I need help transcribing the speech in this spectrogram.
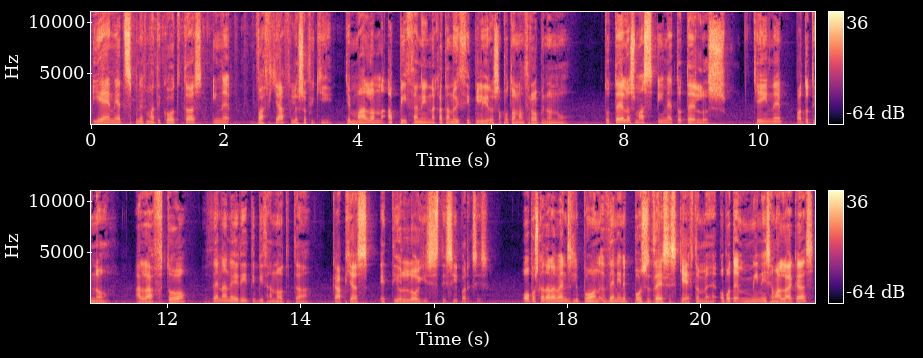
η έννοια της πνευματικότητας είναι βαθιά φιλοσοφική και μάλλον απίθανη να κατανοηθεί πλήρως από τον ανθρώπινο νου. Το τέλος μας είναι το τέλος και είναι παντοτινό. Αλλά αυτό δεν αναιρεί την πιθανότητα κάποιας αιτιολόγησης της ύπαρξης. Όπως καταλαβαίνεις λοιπόν, δεν είναι πως δεν σε σκέφτομαι. Οπότε μην είσαι μαλάκας,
